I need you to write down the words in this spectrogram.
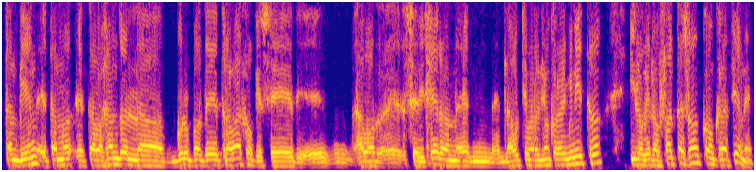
también estamos eh, trabajando en los grupos de trabajo que se, eh, se dijeron en, la última reunión con el ministro y lo que nos falta son concreciones.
